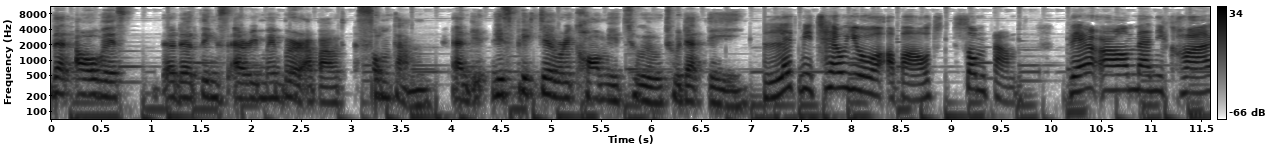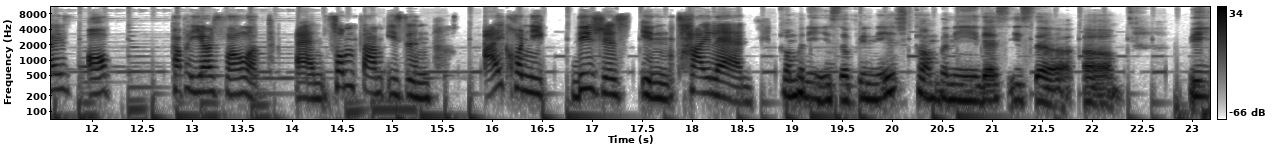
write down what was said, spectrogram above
that always the, the things I remember about Somtam. And it, this picture recall me to, to that day. Let me tell you about somtam. There are many kinds of papaya salad, and somtam is an iconic dishes in Thailand. company is a Finnish company that is the um, we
